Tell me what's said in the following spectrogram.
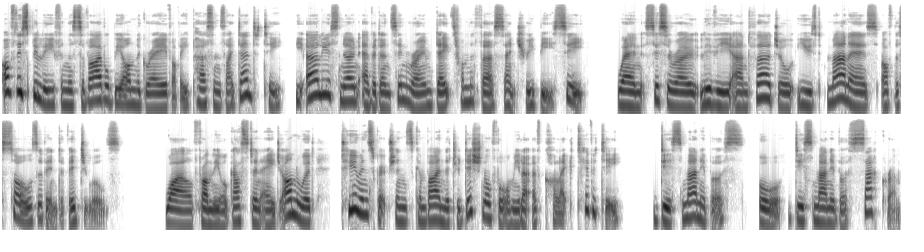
Of this belief in the survival beyond the grave of a person's identity, the earliest known evidence in Rome dates from the 1st century BC, when Cicero, Livy, and Virgil used manes of the souls of individuals. While from the Augustan age onward, tomb inscriptions combine the traditional formula of collectivity, dis manibus, or dis manibus sacrum,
